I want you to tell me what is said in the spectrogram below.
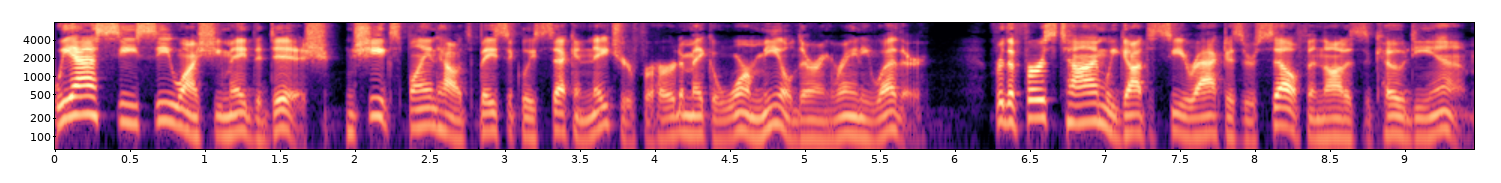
We asked Cece why she made the dish, and she explained how it's basically second nature for her to make a warm meal during rainy weather. For the first time, we got to see her act as herself and not as the co DM.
